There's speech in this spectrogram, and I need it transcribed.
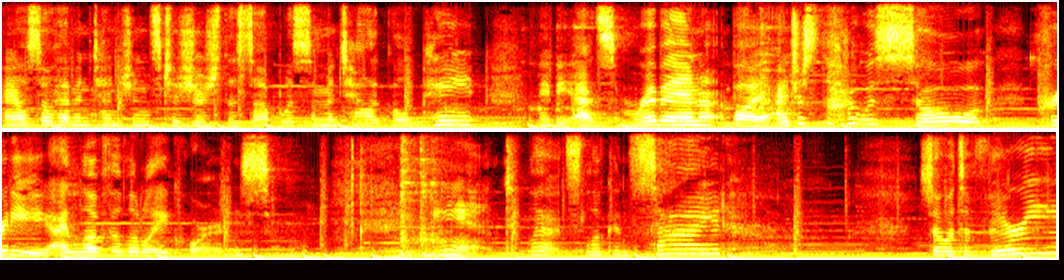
I also have intentions to zhuzh this up with some metallic gold paint, maybe add some ribbon, but I just thought it was so pretty. I love the little acorns. And let's look inside. So it's a very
